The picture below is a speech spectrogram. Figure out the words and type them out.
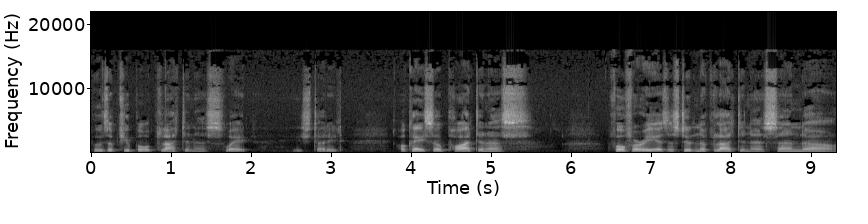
who's a pupil of Plotinus. Wait, he studied. Okay, so Plotinus, Porphyry is a student of Plotinus, and uh,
